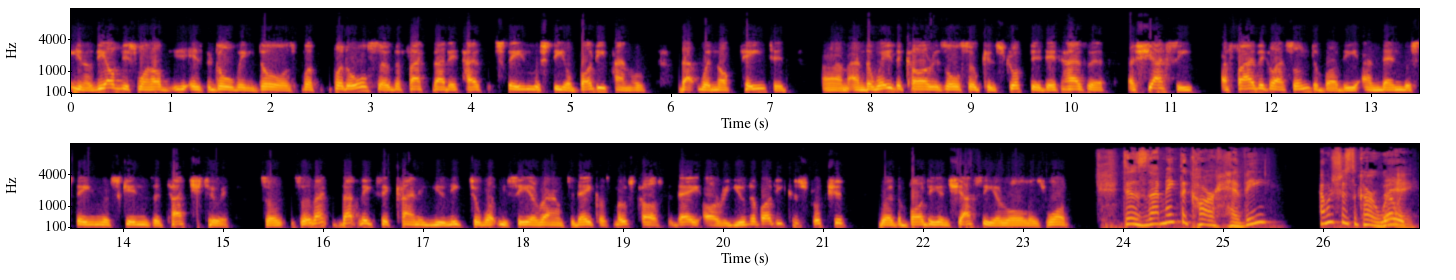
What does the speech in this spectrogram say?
you know, the obvious one is the gull wing doors, but but also the fact that it has stainless steel body panels that were not painted, um, and the way the car is also constructed, it has a, a chassis a fiberglass underbody and then the stainless skins attached to it. So, so that, that makes it kind of unique to what you see around today because most cars today are a unibody construction where the body and chassis are all as one. Does that make the car heavy? How much does the car weigh?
